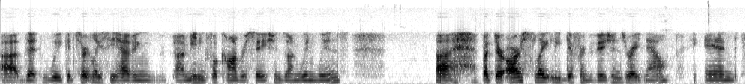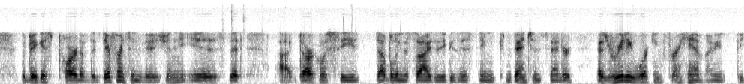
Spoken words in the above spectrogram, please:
that we could certainly see having meaningful conversations on win-wins. but there are slightly different visions right now, and the biggest part of the difference in vision is that uh, Darko sees doubling the size of the existing convention center as really working for him. I mean, the,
